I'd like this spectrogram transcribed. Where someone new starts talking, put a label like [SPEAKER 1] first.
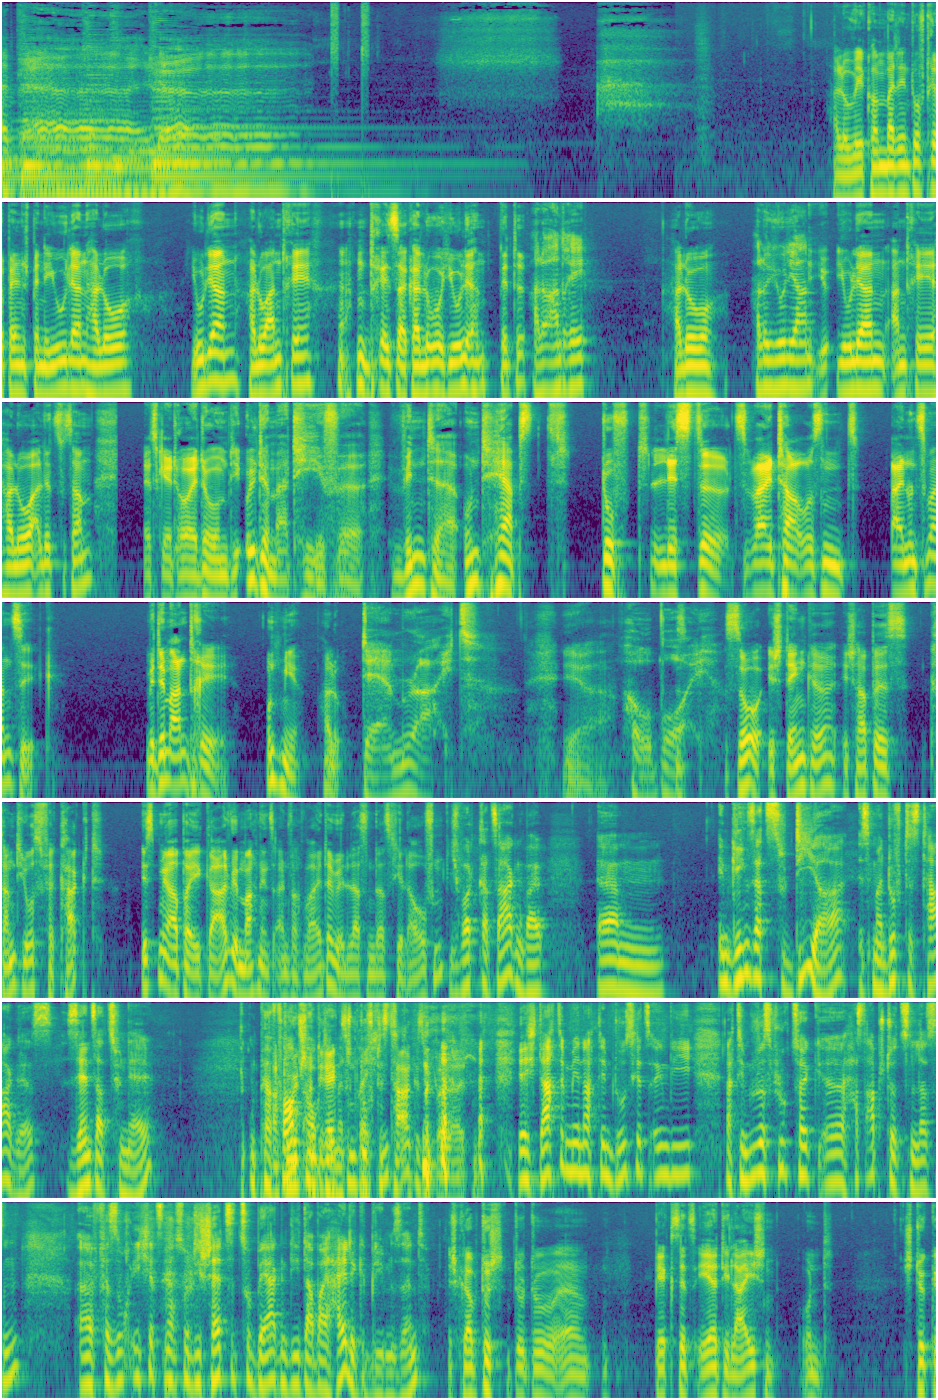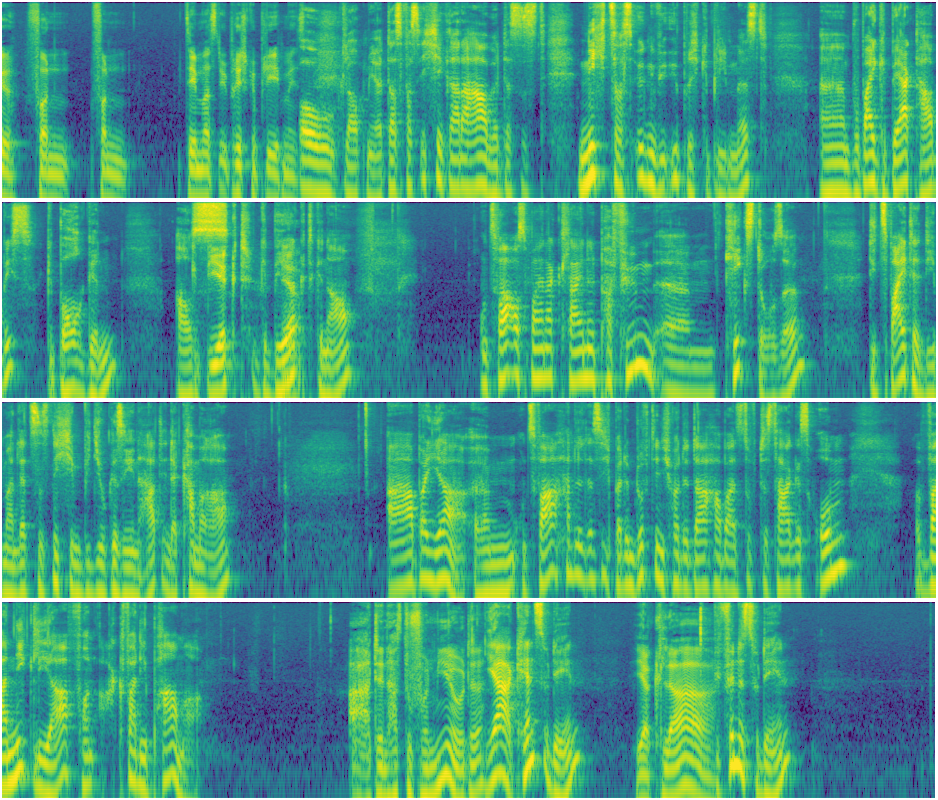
[SPEAKER 1] Duftrebelle. Hallo, willkommen bei den Duftrebellen. Ich bin der Julian. Hallo, Julian. Hallo, André. André, sag Hallo, Julian, bitte.
[SPEAKER 2] Hallo André.
[SPEAKER 1] Hallo,
[SPEAKER 2] Hallo Julian.
[SPEAKER 1] Ju Julian, André, hallo, alle zusammen. Es geht heute um die ultimative Winter- und Herbstduftliste 2021. Mit dem André und mir. Hallo.
[SPEAKER 2] Damn right.
[SPEAKER 1] Ja.
[SPEAKER 2] Oh boy.
[SPEAKER 1] So, ich denke, ich habe es grandios verkackt. Ist mir aber egal, wir machen jetzt einfach weiter, wir lassen das hier laufen.
[SPEAKER 2] Ich wollte gerade sagen, weil ähm, im Gegensatz zu dir ist mein Duft des Tages sensationell und
[SPEAKER 1] Ach, du
[SPEAKER 2] performt
[SPEAKER 1] willst schon
[SPEAKER 2] auch
[SPEAKER 1] direkt zum Duft des. Tages überleiten.
[SPEAKER 2] Ja, ich dachte mir, nachdem du es jetzt irgendwie, nachdem du das Flugzeug äh, hast abstürzen lassen, äh, versuche ich jetzt noch so die Schätze zu bergen, die dabei heile geblieben sind.
[SPEAKER 1] Ich glaube, du, du, du äh, birgst jetzt eher die Leichen und Stücke von, von dem, was übrig geblieben ist.
[SPEAKER 2] Oh, glaub mir, das, was ich hier gerade habe, das ist nichts, was irgendwie übrig geblieben ist. Äh, wobei gebergt habe ich es, geborgen. Aus,
[SPEAKER 1] Gebirgt,
[SPEAKER 2] Gebirgt, genau. Und zwar aus meiner kleinen Parfüm-Keksdose. die zweite, die man letztens nicht im Video gesehen hat, in der Kamera. Aber ja, ähm, und zwar handelt es sich bei dem Duft, den ich heute da habe als Duft des Tages, um Vaniglia von Aqua di Parma.
[SPEAKER 1] Ah, den hast du von mir, oder?
[SPEAKER 2] Ja, kennst du den?
[SPEAKER 1] Ja, klar.
[SPEAKER 2] Wie findest du den?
